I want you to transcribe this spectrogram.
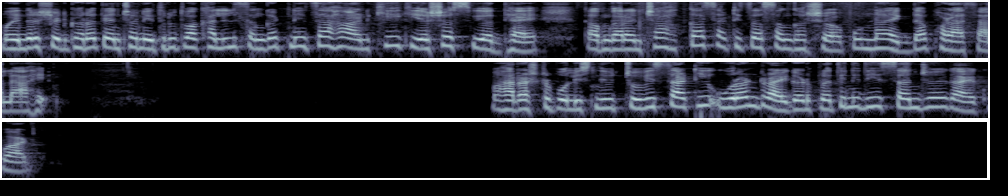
महेंद्र शेठ घरत यांच्या नेतृत्वाखालील संघटनेचा हा आणखी एक यशस्वी अध्याय. कामगारांच्या हक्कासाठीचा संघर्ष पुन्हा एकदा फळास आला आहे. महाराष्ट्र पोलीस न्यूज चोवीससाठी उरण रायगड प्रतिनिधी संजय गायकवाड.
